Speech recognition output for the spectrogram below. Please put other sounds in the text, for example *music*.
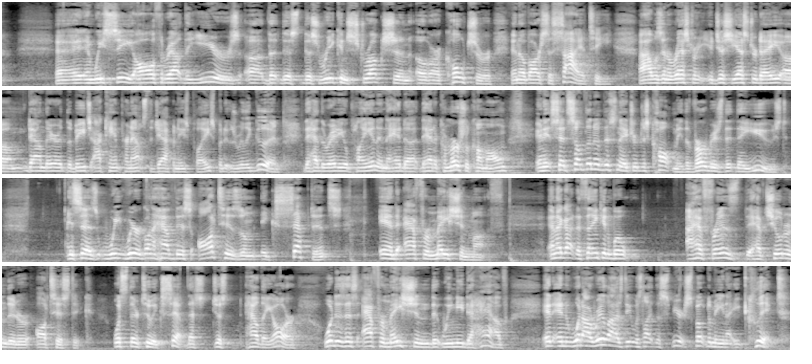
Uh, and we see all throughout the years uh, that this, this reconstruction of our culture and of our society. I was in a restaurant just yesterday um, down there at the beach. I can't pronounce the Japanese place, but it was really good. They had the radio playing and they had a, they had a commercial come on, and it said something of this nature. Just caught me, the verbiage that they used it says we, we're going to have this autism acceptance and affirmation month. And I got to thinking, well, I have friends that have children that are autistic. What's there to accept? That's just how they are. What is this affirmation that we need to have? And, and what I realized, it was like the Spirit spoke to me and it clicked.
